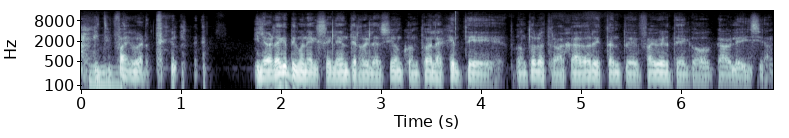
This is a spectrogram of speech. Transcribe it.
mm. Y la verdad que tengo una excelente relación con toda la gente, con todos los trabajadores, tanto de Fivertel como Cablevisión.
